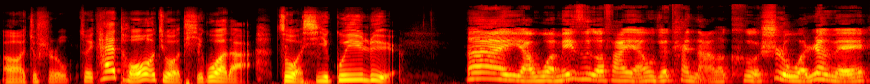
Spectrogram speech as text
呃，就是最开头就有提过的作息规律。哎呀，我没资格发言，我觉得太难了。可是我认为，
